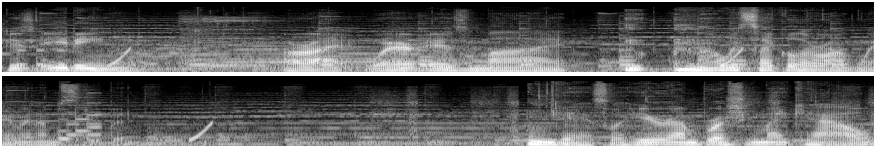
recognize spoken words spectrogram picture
She's eating. Alright, where is my... I always cycle the wrong way, man. I'm stupid. Okay, so here I'm brushing my cow.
